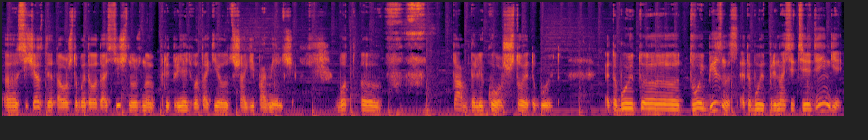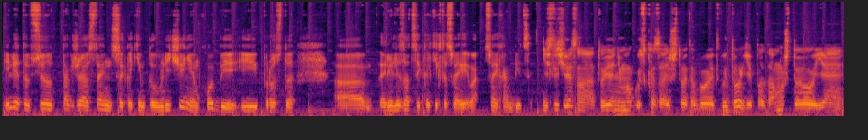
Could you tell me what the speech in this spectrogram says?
э, сейчас для того, чтобы этого достичь, нужно предпринять вот такие вот шаги помельче. Вот э, там далеко, что это будет? Это будет э, твой бизнес, это будет приносить тебе деньги, или это все также останется каким-то увлечением, хобби и просто э, реализацией каких-то своих, своих амбиций? Если честно, то я не могу сказать, что это будет в итоге, потому что я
